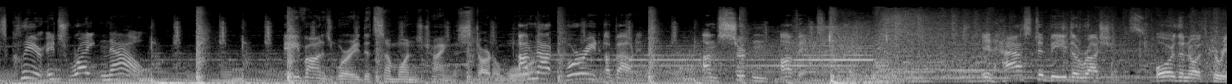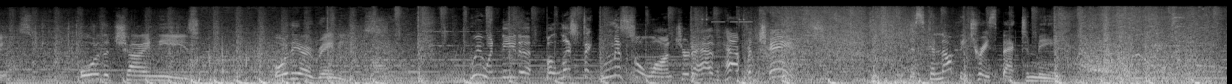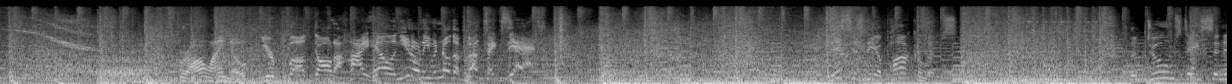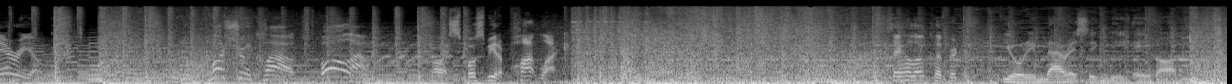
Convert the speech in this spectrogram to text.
data is clear. It's right now. Avon is worried that someone's trying to start a war. I'm not worried about it. I'm certain of it. It has to be the Russians, or the North Koreans, or the Chinese, or the Iranians. We would need a ballistic missile launcher to have half a chance. This cannot be traced back to me. For all I know, you're bugged all to high hell and you don't even know the bugs exist! This is the apocalypse. The doomsday scenario. Mushroom clouds, fallout. Oh, it's supposed to be at a potluck. Say hello, Clifford. You're embarrassing me, Avon.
